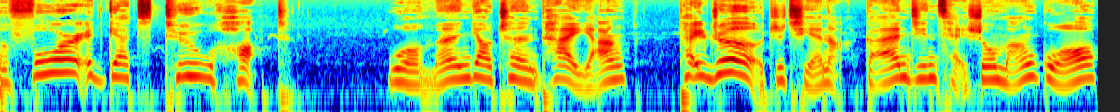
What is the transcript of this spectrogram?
before it gets too hot。我们要趁太阳太热之前呐、赶紧采收芒果，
